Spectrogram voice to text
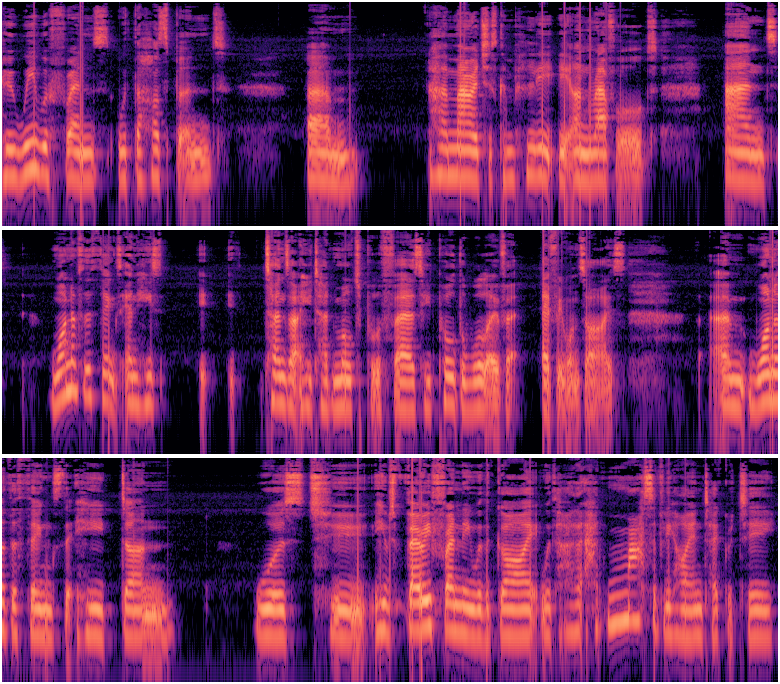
who we were friends with the husband, um, her marriage is completely unraveled. And one of the things, and he's, it, it turns out he'd had multiple affairs. He'd pulled the wool over everyone's eyes. Um, one of the things that he'd done was to, he was very friendly with a guy with, had massively high integrity,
